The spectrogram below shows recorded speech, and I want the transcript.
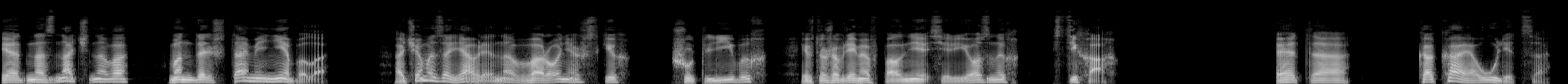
и однозначного Мандельштаме не было, о чем и заявлено в воронежских, шутливых и в то же время вполне серьезных стихах. Это какая улица?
